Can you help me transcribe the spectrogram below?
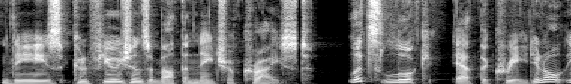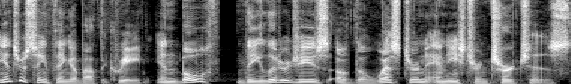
these confusions about the nature of Christ. Let's look at the Creed. You know, the interesting thing about the Creed, in both the liturgies of the Western and Eastern churches,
